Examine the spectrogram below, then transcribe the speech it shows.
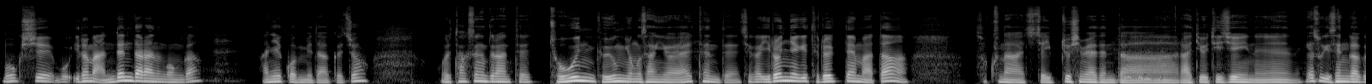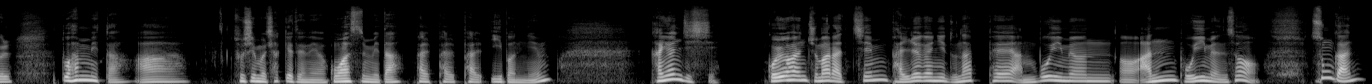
뭐 혹시 뭐 이러면 안 된다라는 건가? 아닐 겁니다. 그죠? 우리 학생들한테 좋은 교육 영상이어야 할 텐데 제가 이런 얘기 들을 때마다 그렇구나. 진짜 입 조심해야 된다. 라디오 DJ는 계속 이 생각을 또 합니다. 아, 조심을 찾게 되네요. 고맙습니다. 8882번 님. 강현지 씨. 고요한 주말 아침 반려견이 눈앞에 안 보이면 어, 안 보이면서 순간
